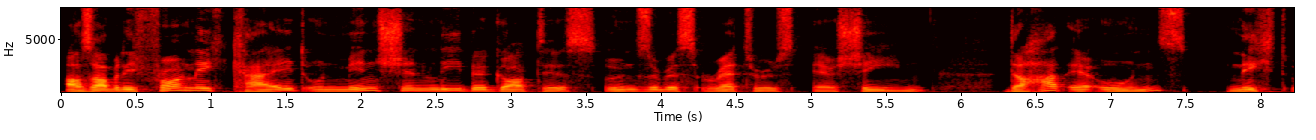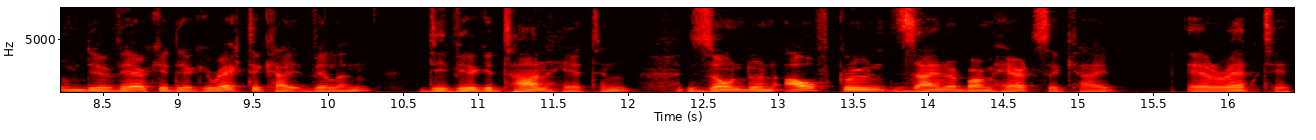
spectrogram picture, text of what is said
Als aber die Freundlichkeit und Menschenliebe Gottes, unseres Retters, erschien, da hat er uns, nicht um der Werke der Gerechtigkeit willen, die wir getan hätten, sondern aufgrund seiner Barmherzigkeit, errettet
